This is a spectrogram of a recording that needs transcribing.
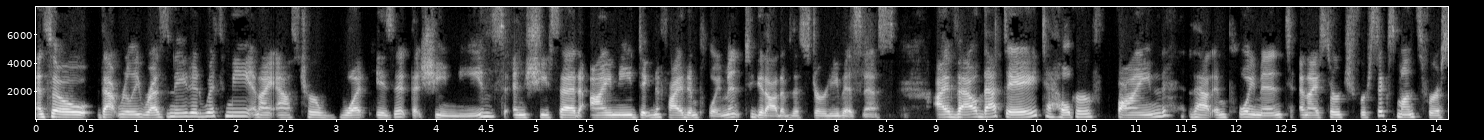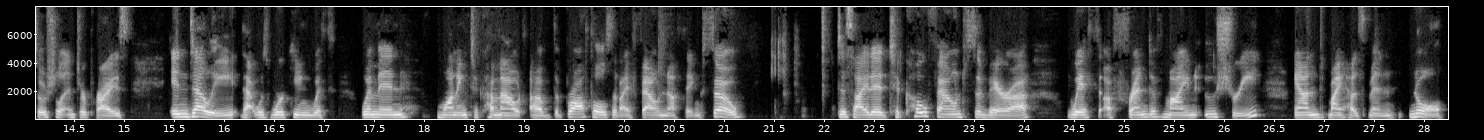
And so that really resonated with me. And I asked her, what is it that she needs? And she said, I need dignified employment to get out of this dirty business. I vowed that day to help her find that employment. And I searched for six months for a social enterprise in Delhi that was working with women wanting to come out of the brothels. And I found nothing. So decided to co-found Savhera with a friend of mine, Ushri, and my husband, Noel.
